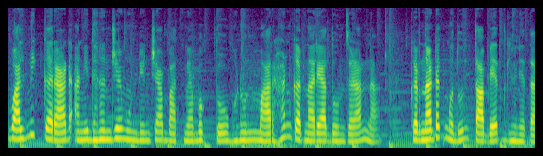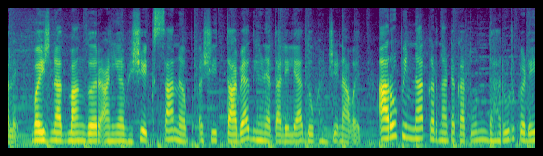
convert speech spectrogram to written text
वाल्मिक कराड आणि धनंजय मुंडेंच्या बातम्या बघतो म्हणून मारहाण करणाऱ्या दोन जणांना कर्नाटकमधून ताब्यात घेण्यात आले वैजनाथ बांगर आणि अभिषेक सानप अशी ताब्यात घेण्यात आलेल्या दोघांची नाव आहेत. आरोपींना कर्नाटकातून धारूरकडे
